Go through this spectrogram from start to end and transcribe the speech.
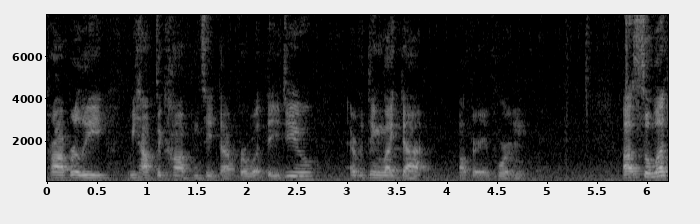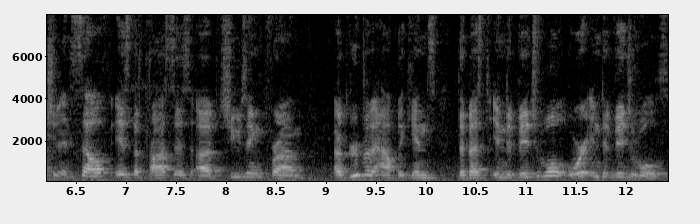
properly, we have to compensate them for what they do, everything like that, all very important. Uh, selection itself is the process of choosing from a group of applicants the best individual or individuals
